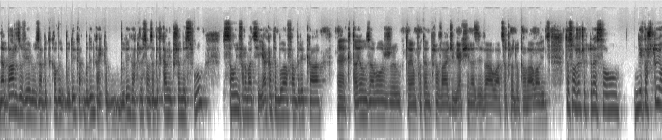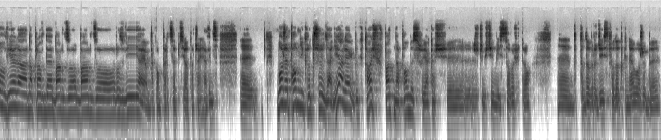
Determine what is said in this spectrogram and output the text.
na bardzo wielu zabytkowych budynkach, budynkach i to budynkach, które są zabytkami przemysłu, są informacje, jaka to była fabryka, e, kto ją założył, kto ją potem prowadził, jak się nazywała, co produkowała, więc to są rzeczy, które są nie kosztują wiele, a naprawdę bardzo, bardzo rozwijają taką percepcję otoczenia. Więc y, może pomnik Rothschilda nie, ale jakby ktoś wpadł na pomysł, jakaś y, rzeczywiście miejscowość, którą y, to dobrodziejstwo dotknęło, żeby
